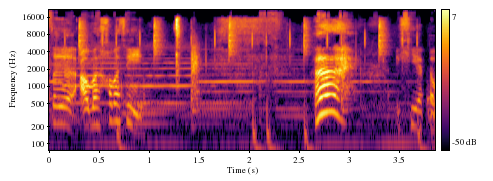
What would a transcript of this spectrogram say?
เซอร์เอาไปเข้ามาสิเฮ้ยไอ้เคียโต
